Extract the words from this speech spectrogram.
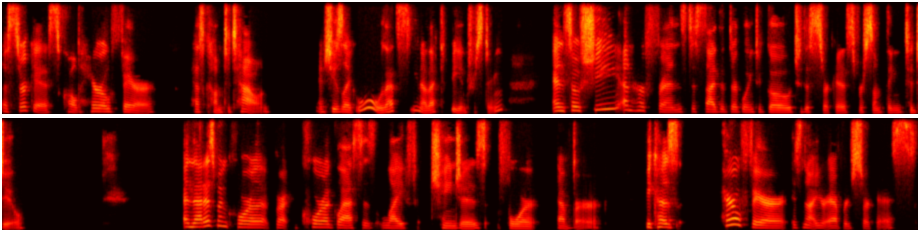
a circus called Harrow Faire has come to town. And she's like, Ooh, that's, you know, that could be interesting. And so she and her friends decide that they're going to go to the circus for something to do. And that is when Cora, Cora Glass's life changes forever. Because Harrow Faire is not your average circus.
